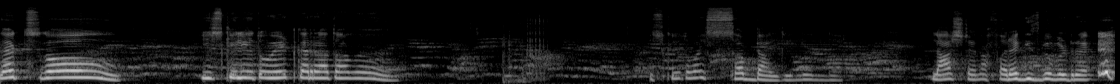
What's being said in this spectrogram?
let's go इसके लिए तो वेट कर रहा था मैं। इसके लिए तो भाई सब डाल देंगे अंदर। लास्ट है ना, फ़र्क इसको बढ़ रहा है।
